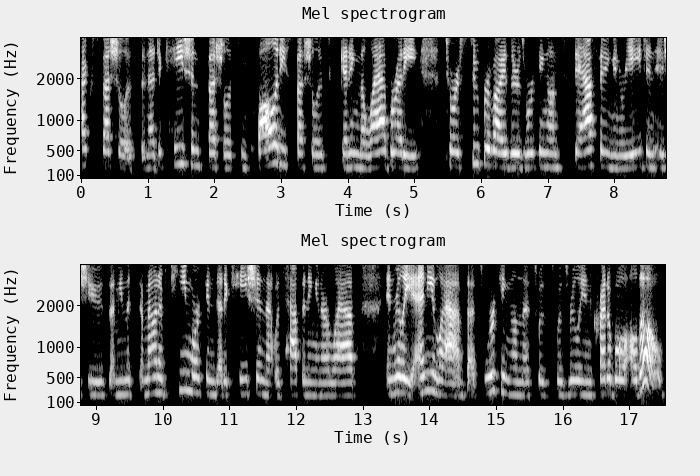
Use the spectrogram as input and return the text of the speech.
tech specialist and education specialist and quality specialist getting the lab ready to our supervisors working on staffing and reagent issues. I mean, the amount of teamwork and dedication that was happening in our lab and really any lab that's working on this was, was really incredible, although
